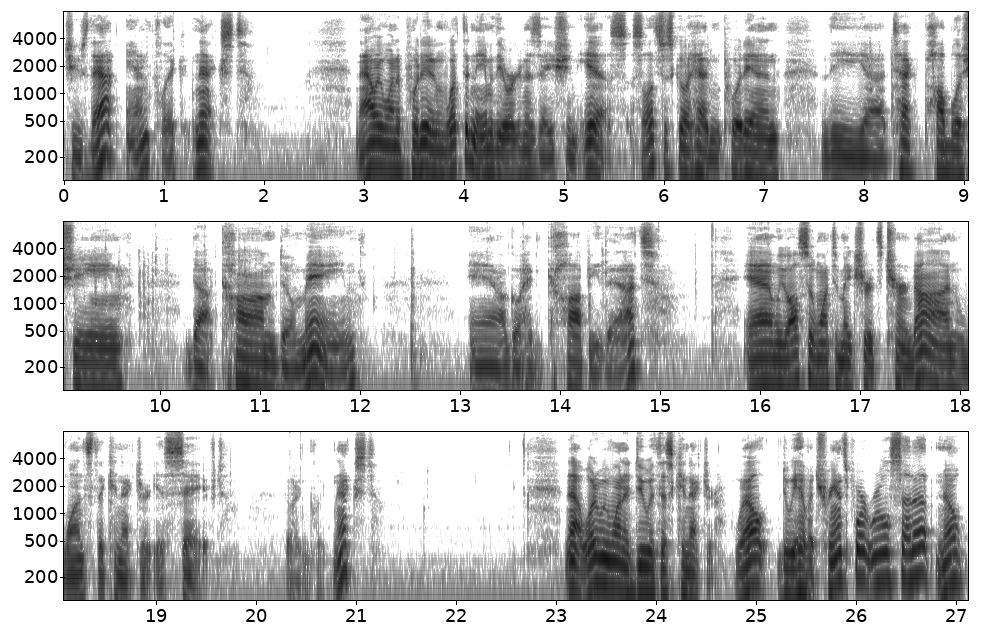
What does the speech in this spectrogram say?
choose that and click Next. Now we want to put in what the name of the organization is. So let's just go ahead and put in the uh, techpublishing.com domain. And I'll go ahead and copy that. And we also want to make sure it's turned on once the connector is saved. Go ahead and click Next. Now, what do we want to do with this connector? Well, do we have a transport rule set up? Nope.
